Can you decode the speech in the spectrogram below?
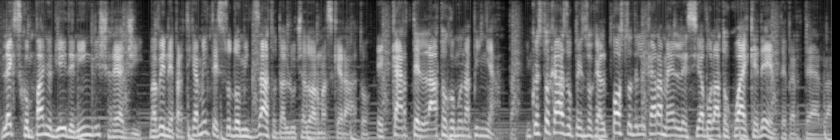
L'ex compagno di Aiden English reagì, ma venne praticamente sodomizzato dal luciador mascherato e cartellato come una pignatta. In questo caso penso che al posto delle caramelle sia volato qualche dente per terra.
